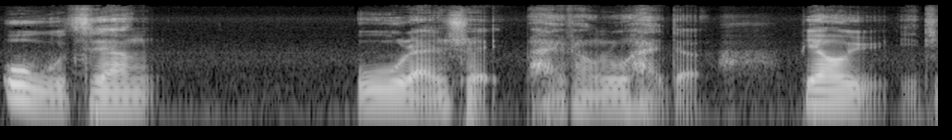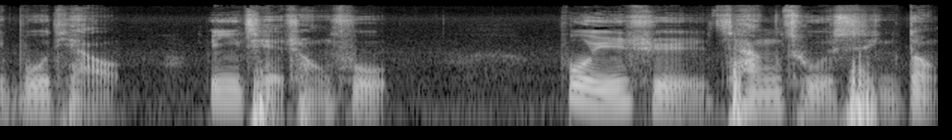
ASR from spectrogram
勿将污染水排放入海的标语以及布条，并且重复“不允许仓促行动”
